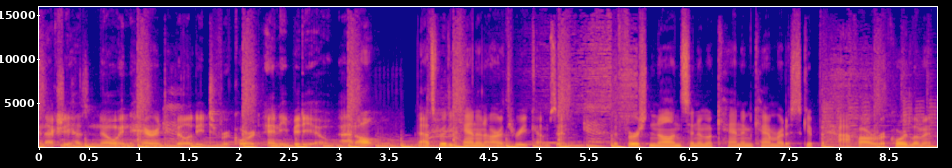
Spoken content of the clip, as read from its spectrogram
It actually has no inherent ability to record any video at all. That's where the Canon R3 comes in. The first non-cinema Canon camera to skip the half-hour record limit,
